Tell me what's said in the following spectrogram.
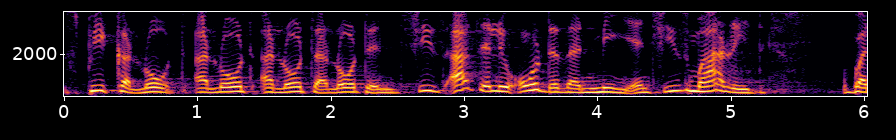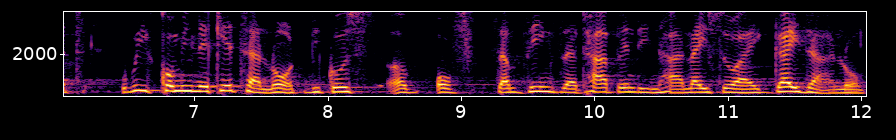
speak a lot, a lot, a lot, a lot, and she's actually older than me, and she's married. but we communicate a lot because of, of, some things that happened in her life, so I guide her along.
